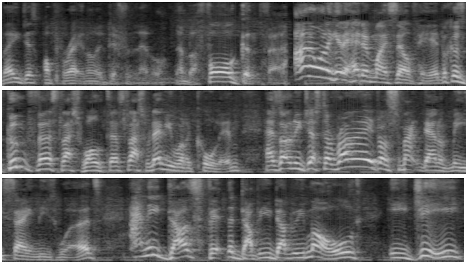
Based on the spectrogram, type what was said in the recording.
they just operated on a different level. Number four, Gunther. I don't want to get ahead of myself here because Gunther slash Walter slash whatever you want to call him has only just arrived on SmackDown of me saying these words, and he does fit the WWE mold E.g.,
